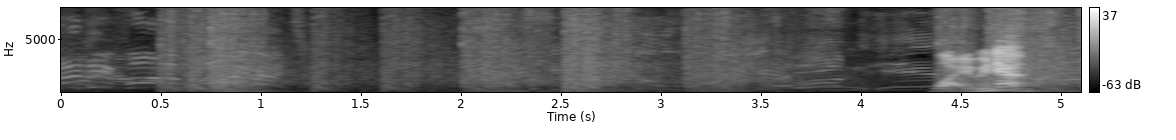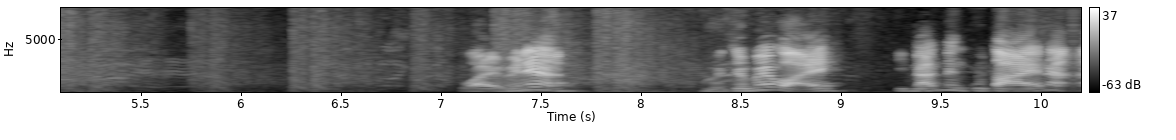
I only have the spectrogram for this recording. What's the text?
Ready for deployment! ไหวไหมเนี่ย ไหวไหมเนี่ย เหมือนจะไม่ไหว อีกนัดหนึ่งกูตายน่ะ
